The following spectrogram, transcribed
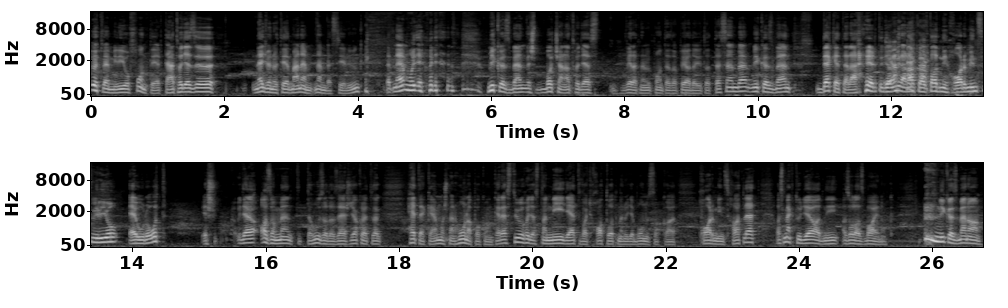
50 millió fontért, tehát hogy ez ö, 45 ér már nem, nem beszélünk. Tehát nem, hogy, hogy miközben, és bocsánat, hogy ez véletlenül pont ez a példa jutott eszembe, miközben Deketelárért ugye Ja. a Milán akart adni 30 millió eurót, és ugye azon ment itt a húzadozás gyakorlatilag heteken, most már hónapokon keresztül, hogy azt a négyet vagy hatot, mert ugye bónuszokkal 36 lett, azt meg tudja adni az olasz bajnok. Miközben a,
